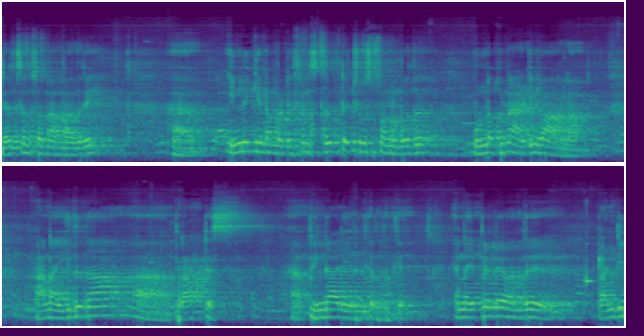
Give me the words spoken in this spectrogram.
நெல்சன் சொன்ன மாதிரி இன்றைக்கி இன்னைக்கு நம்ம டிஃப்ரெண்ட் ஸ்கிரிப்டை சூஸ் பண்ணும்போது முன்ன பின்ன அடி வாங்கலாம். ஆனால் இதுதான் ப்ராக்டிஸ் பின்னாடி இருக்கிறதுக்கு. ஏன்னா எப்பயுமே வந்து வண்டி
